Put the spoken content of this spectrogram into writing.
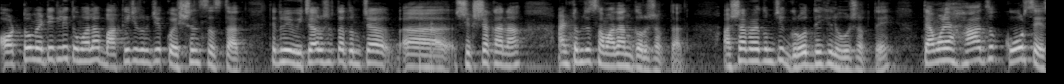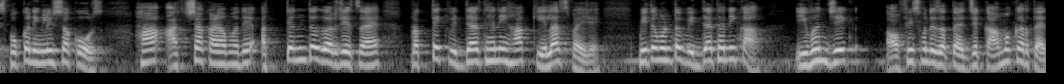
ऑटोमॅटिकली तुम्हाला बाकीचे तुमचे क्वेश्चन्स असतात. ते तुम्ही विचारू शकता तुमच्या शिक्षकांना आणि तुमचं समाधान करू शकतात. अशा प्रकारे तुमची ग्रोथ देखील होऊ शकते. त्यामुळे हा जो कोर्स आहे स्पोकन इंग्लिशचा कोर्स हा आजच्या काळामध्ये अत्यंत गरजेचा आहे. प्रत्येक विद्यार्थ्यांनी हा केलाच पाहिजे. मी तर म्हणतो विद्यार्थ्यांनी का? इव्हन जे ऑफिसमध्ये जात आहेत जे कामं करत आहेत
